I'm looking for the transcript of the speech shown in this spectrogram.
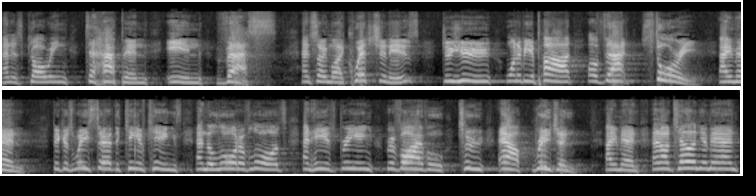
And it's going to happen in Vasse. And so, my question is do you want to be a part of that story? Amen. Because we serve the King of Kings and the Lord of Lords, and He is bringing revival to our region. Amen. And I'm telling you, man,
